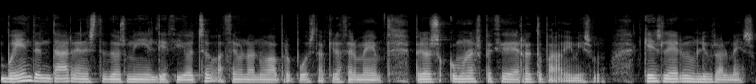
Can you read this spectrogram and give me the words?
voy a intentar en este 2018 hacer una nueva propuesta. Quiero hacerme, pero es como una especie de reto para mí mismo, que es leerme un libro al mes.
